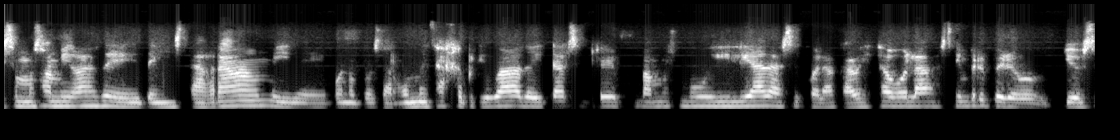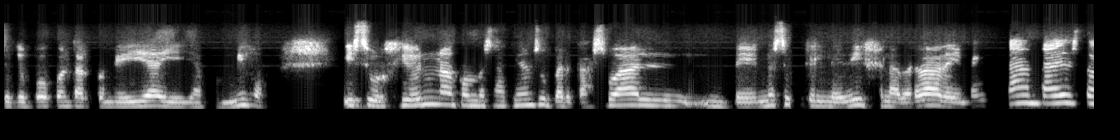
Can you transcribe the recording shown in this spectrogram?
somos amigas de, Instagram y de, bueno, pues de algún mensaje privado y tal. Siempre vamos muy liadas y con la cabeza volada siempre, pero yo sé que puedo contar con ella y ella conmigo. Y surgió en una conversación súper casual de no sé qué le dije, la verdad, me encanta esto,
